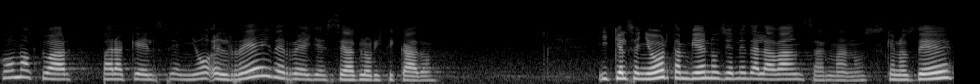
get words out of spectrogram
cómo actuar para que el Señor, el Rey de Reyes, sea glorificado. Y que el Señor también nos llene de alabanza, hermanos, que nos dé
